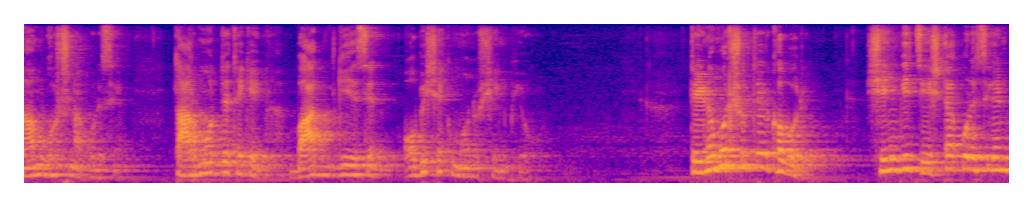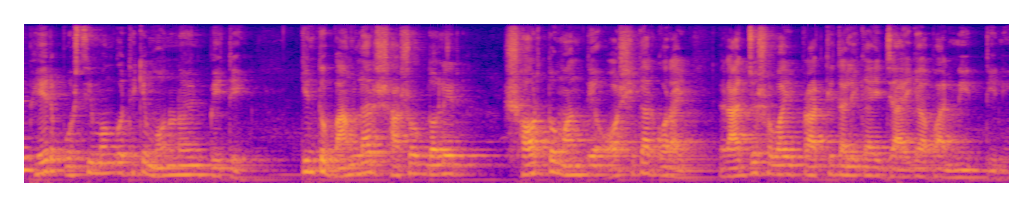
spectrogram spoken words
নাম ঘোষণা করেছে। তার মধ্যে থেকে বাদ গিয়েছেন অভিষেক মনু সিংভিও। তৃণমূল সূত্রের খবর, সিংভি চেষ্টা করেছিলেন ফের পশ্চিমবঙ্গ থেকে মনোনয়ন পেতে, কিন্তু বাংলার শাসক দলের শর্ত মানতে অস্বীকার করায় রাজ্যসভায় প্রার্থী তালিকায় জায়গা পাননি তিনি।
